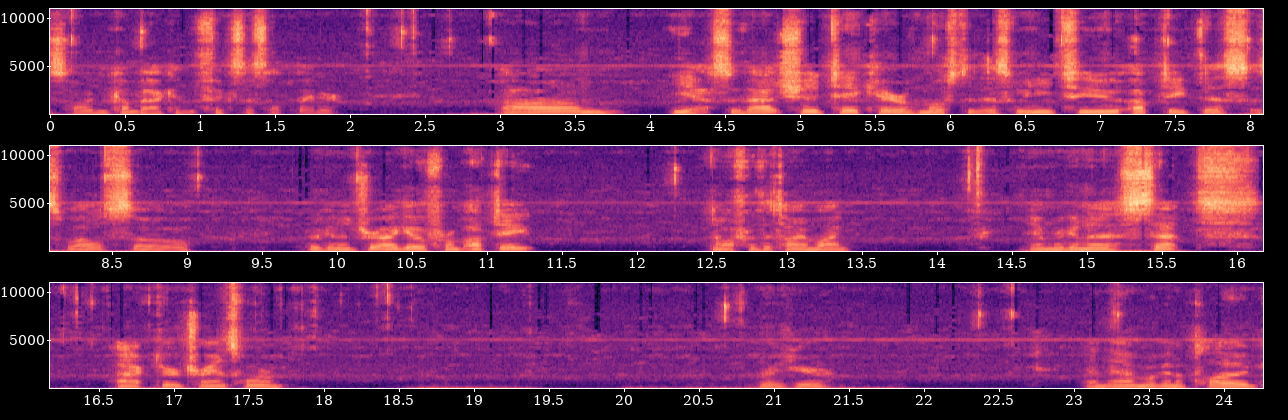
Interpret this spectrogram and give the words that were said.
So I can come back and fix this up later. Um, yeah, so that should take care of most of this. We need to update this as well, so we're going to drag out from update off of the timeline, and we're going to set actor transform right here, and then we're going to plug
